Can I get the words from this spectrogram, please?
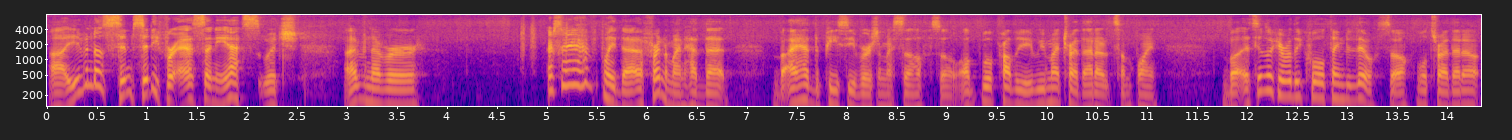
Uh, it even does SimCity for SNES, which I've never. Actually, I have played that. A friend of mine had that, but I had the PC version myself, so I'll, we'll probably we might try that out at some point. But it seems like a really cool thing to do, so we'll try that out.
